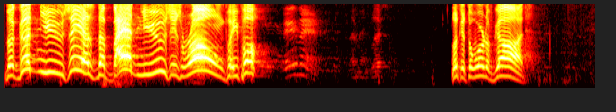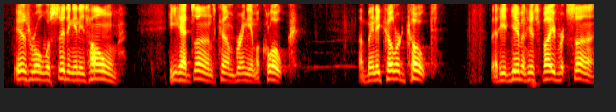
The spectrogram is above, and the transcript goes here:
The good news is the bad news is wrong, people. Look at the Word of God. Israel was sitting in his home. He had sons come bring him a cloak, a many colored coat that he'd given his favorite son.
